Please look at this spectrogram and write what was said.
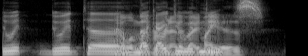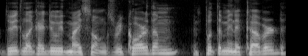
Do it, do it uh, I will like never I run out do of with my ideas. do it like I do with my songs. Record them and put them in a cupboard,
